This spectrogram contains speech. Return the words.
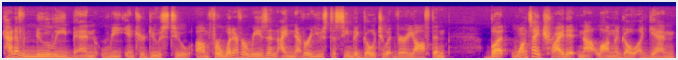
kind of newly been reintroduced to. Um, for whatever reason, I never used to seem to go to it very often. But once I tried it not long ago again,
